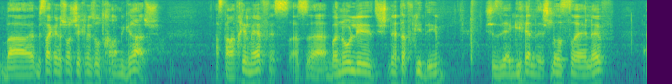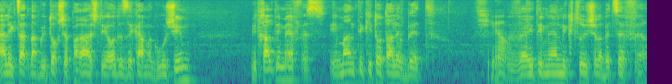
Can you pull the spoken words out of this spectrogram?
במשחק הראשון שהכניסו אותך למגרש. אז אתה מתחיל מאפס. אז אה, בנו לי שני תפקידים, שזה יגיע ל-13,000. היה לי קצת מהביטוח שפרשתי, עוד איזה כמה גרושים. והתחלתי מאפס. אימנתי כיתות א'-ב'. והייתי מנהל מקצועי של הבית ספר,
